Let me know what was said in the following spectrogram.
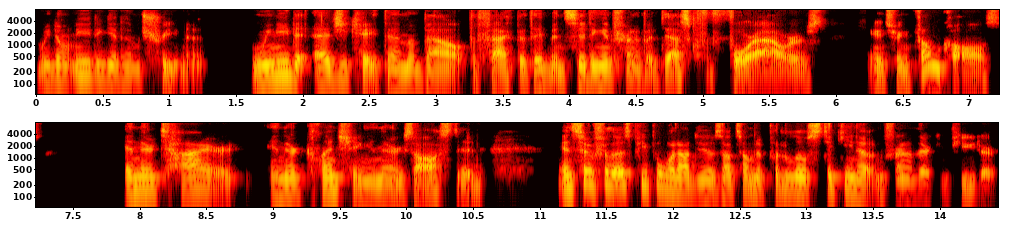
We don't need to give them treatment. We need to educate them about the fact that they've been sitting in front of a desk for four hours answering phone calls and they're tired and they're clenching and they're exhausted. And so for those people, what I'll do is I'll tell them to put a little sticky note in front of their computer.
